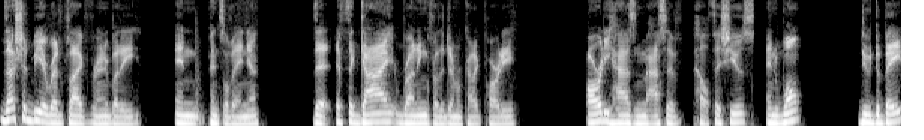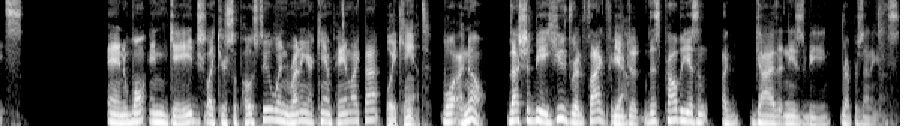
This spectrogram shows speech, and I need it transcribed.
that should be a red flag for anybody in Pennsylvania. That if the guy running for the Democratic Party already has massive health issues and won't do debates and won't engage like you're supposed to when running a campaign like that, well, he can't. well, I know that should be a huge red flag for Yeah. you. To this probably isn't a guy that needs to be representing us,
